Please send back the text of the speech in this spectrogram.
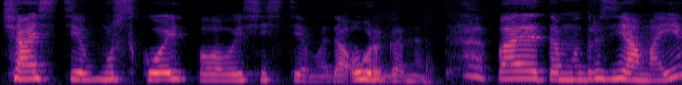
части мужской половой системы, да, органы. Поэтому, друзья мои,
